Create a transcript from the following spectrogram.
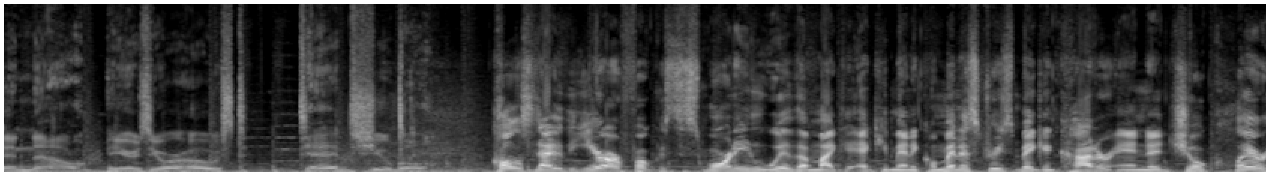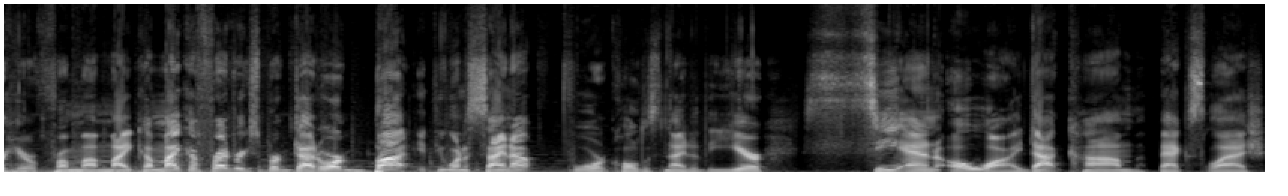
And now, here's your host, Ted Schubel. Coldest night of the year, our focus this morning with uh, Micah Ecumenical Ministries, Meghann Cotter and uh, Jill Claire here from uh, Micah, micahfredericksburg.org. But if you want to sign up for Coldest Night of the Year, cnoy.com backslash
